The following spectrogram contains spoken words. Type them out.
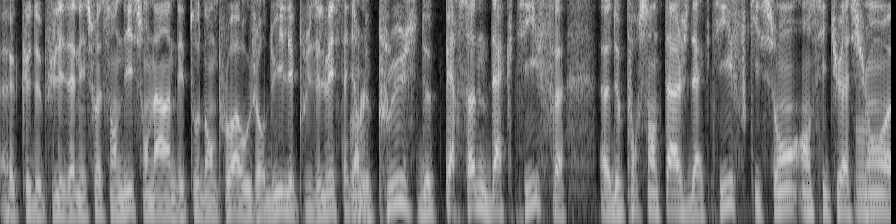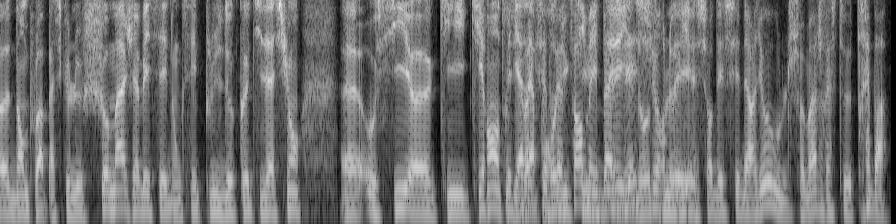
euh, que depuis les années 70, on a un des taux d'emploi aujourd'hui les plus élevés, c'est-à-dire mmh. le plus de personnes d'actifs, euh, de pourcentage d'actifs qui sont en situation mmh. d'emploi, parce que le chômage a baissé. Donc c'est plus de cotisations aussi qui, qui rentrent. il y a la productivité, il y a d'autres leviers. Sur des scénarios où le chômage reste très bas.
